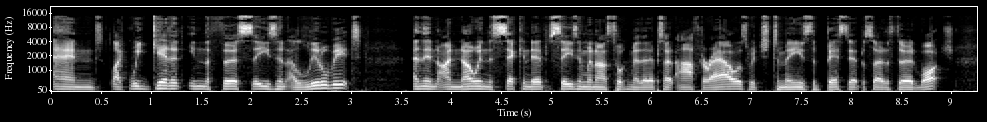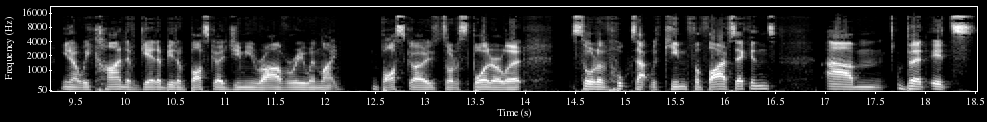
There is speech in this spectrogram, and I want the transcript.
And like we get it in the first season a little bit, and then I know in the second ep- season when I was talking about that episode After Hours, which to me is the best episode of Third Watch, you know, we kind of get a bit of Bosco Jimmy rivalry when like Bosco sort of spoiler alert sort of hooks up with Kim for five seconds. Um, but it's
